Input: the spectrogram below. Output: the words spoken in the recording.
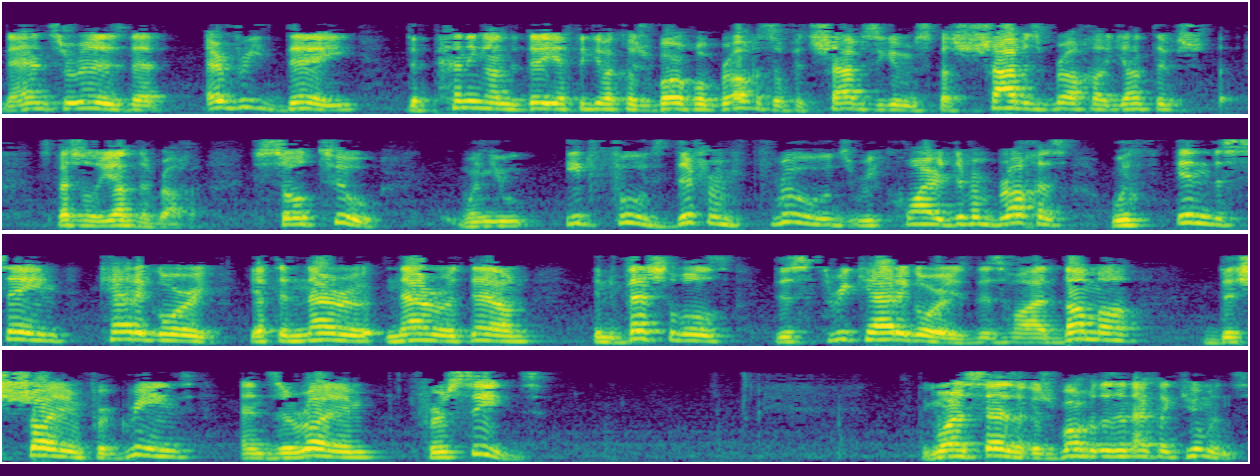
The answer is that every day, depending on the day, you have to give a Baruch Hu bracha. So if it's Shabbos, you give him special Shabbos bracha, Yantiv, special Yantiv bracha. So too, when you eat foods, different foods require different brachas within the same category. You have to narrow narrow it down. In vegetables, there's three categories. There's ha'adama, the shoyim for greens and zerayim for seeds. The Gemara says that Baruch doesn't act like humans.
